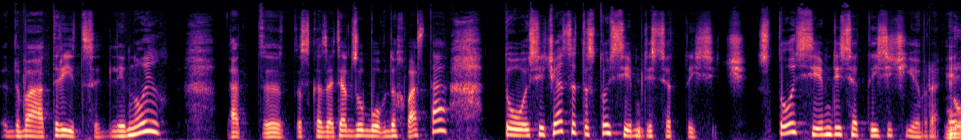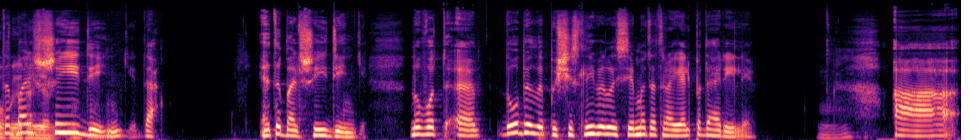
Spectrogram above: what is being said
2,30 длиной, от, э, так сказать, от зубов до хвоста, то сейчас это 170 тысяч. 170 тысяч евро. Новый это большие рояль. деньги, да. Это большие деньги. Ну вот э, Добилы посчастливилось, им этот рояль подарили. Mm-hmm. А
